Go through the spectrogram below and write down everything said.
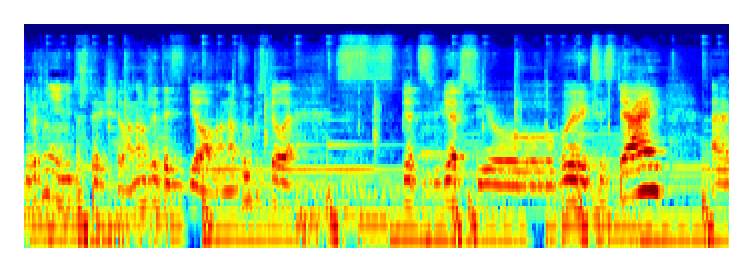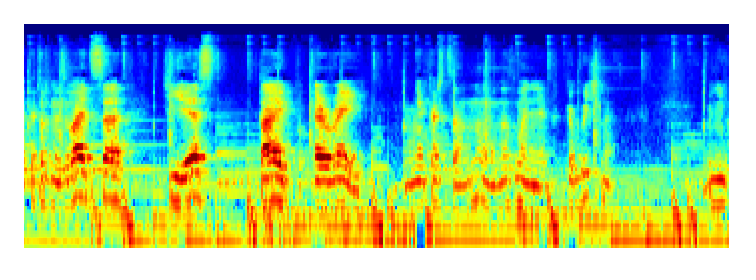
вернее, не то, что решила, она уже это сделала. Она выпустила спецверсию VRX STI, э, которая называется TS Type Array. Мне кажется, ну, название как обычно. У них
